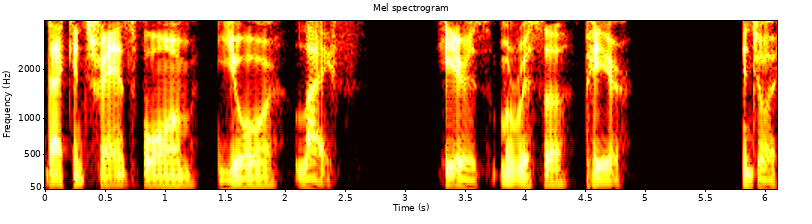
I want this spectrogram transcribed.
that can transform your life. Here's Marisa Peer. Enjoy.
